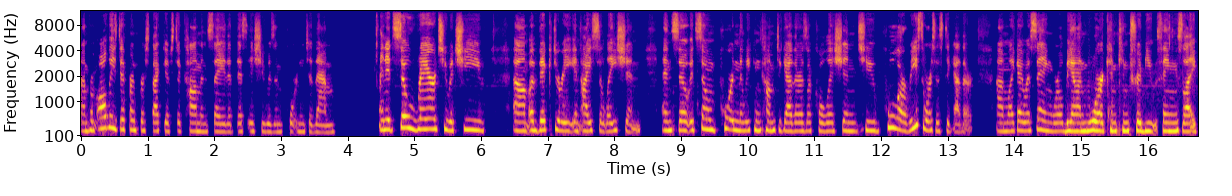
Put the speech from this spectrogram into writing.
um, from all these different perspectives to come and say that this issue is important to them. And it's so rare to achieve um, a victory in isolation. And so it's so important that we can come together as a coalition to pool our resources together. Um, like I was saying, World Beyond War can contribute things like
